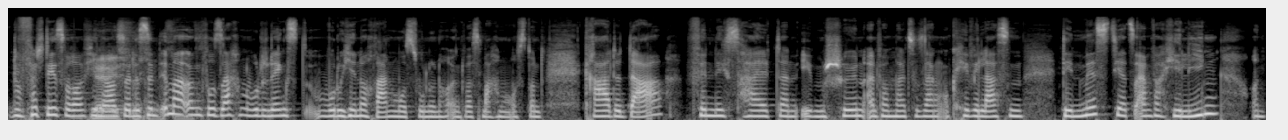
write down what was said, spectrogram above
du verstehst, worauf ich Ja, hinaus will. Es sind immer irgendwo Sachen, wo du denkst, wo du hier noch ran musst, wo du noch irgendwas machen musst. Und gerade da finde ich es halt dann eben schön, einfach mal zu sagen, okay, wir lassen den Mist jetzt einfach hier liegen und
